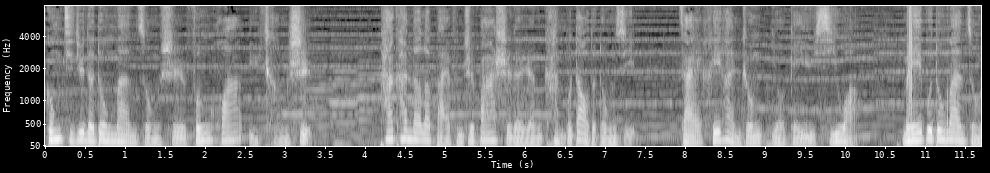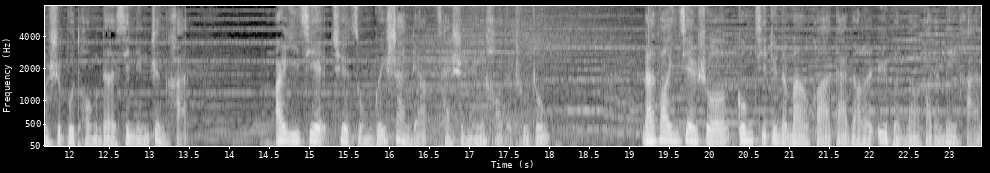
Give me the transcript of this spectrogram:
宫崎骏的动漫总是风花与城市，他看到了百分之八十的人看不到的东西，在黑暗中又给予希望。每一部动漫总是不同的心灵震撼，而一切却总归善良才是美好的初衷。”南方一剑说，宫崎骏的漫画代表了日本漫画的内涵，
